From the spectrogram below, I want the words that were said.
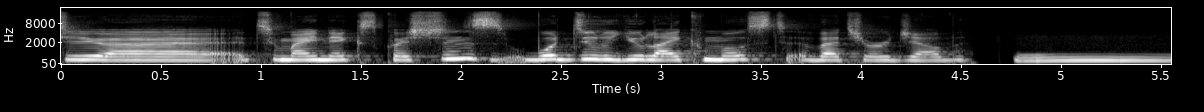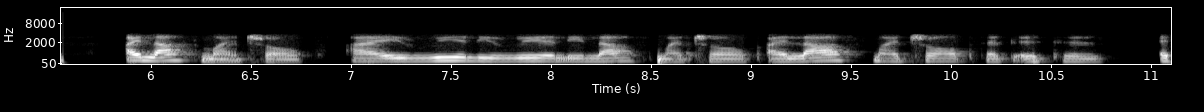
to uh, to my next questions. What do you like most about your job? Mm, I love my job. I really, really love my job. I love my job that it is a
